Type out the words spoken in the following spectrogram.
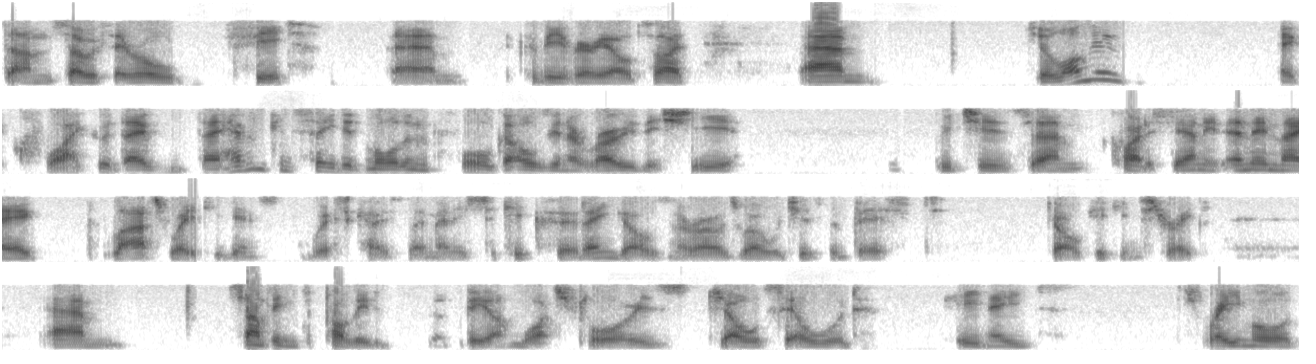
done. So if they're all fit, um, it could be a very old side. Um, Geelong are, are quite good. They've, they haven't conceded more than four goals in a row this year, which is um, quite astounding. And then they last week against West Coast, they managed to kick 13 goals in a row as well, which is the best goal kicking streak. Um, something to probably be on watch for is Joel Selwood he needs three more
